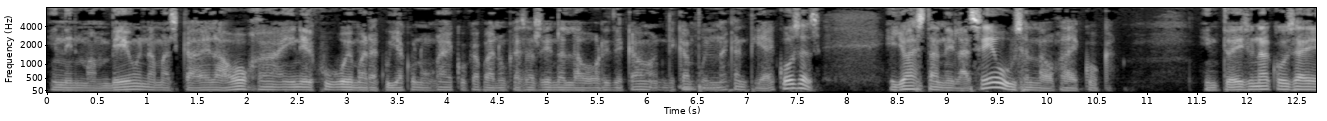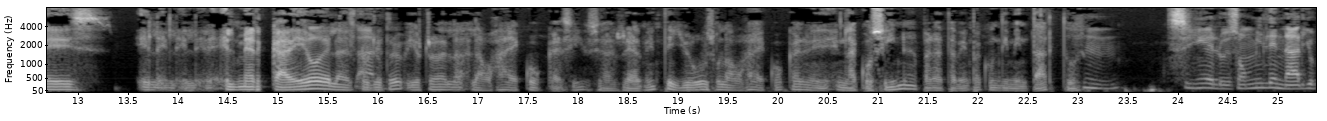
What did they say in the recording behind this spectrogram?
en el mambeo, en la mascada de la hoja, en el jugo de maracuyá con hoja de coca para no casarse en las labores de campo, de campo, en una cantidad de cosas. Ellos hasta en el aseo usan la hoja de coca. Entonces una cosa es el, el, el, el mercadeo de la Claro. y otra la, la hoja de coca, sí. O sea, realmente yo uso la hoja de coca en, en la cocina para también para condimentar todo. Sí, el uso milenario.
